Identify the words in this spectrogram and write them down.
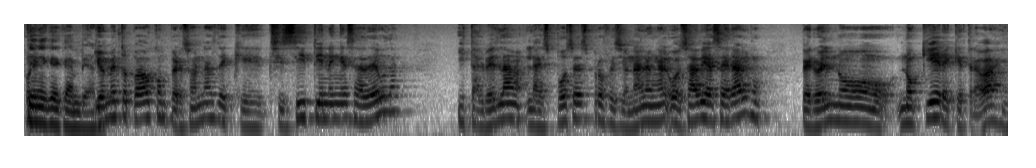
Porque Tienen que cambiarlo. Yo me he topado con personas de que si sí tienen esa deuda y tal vez la, la esposa es profesional en algo o sabe hacer algo, pero él no, no quiere que trabaje.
